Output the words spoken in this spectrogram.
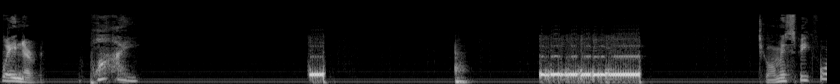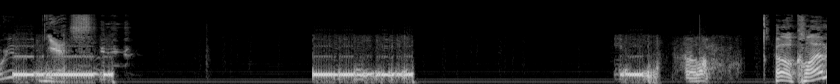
Way nervous. Why? Do you want me to speak for you? Yes. Hello? Hello, Clem?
